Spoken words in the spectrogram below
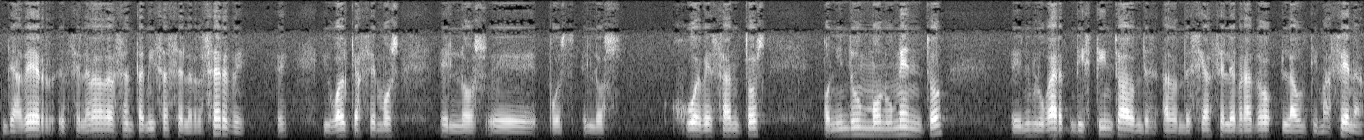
de haber celebrado la Santa Misa, se le reserve, ¿eh? igual que hacemos en los, eh, pues, en los jueves santos, poniendo un monumento en un lugar distinto a donde, a donde se ha celebrado la última cena.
